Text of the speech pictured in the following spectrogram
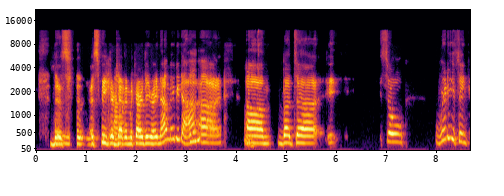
there's a speaker, Kevin McCarthy, right now. Maybe not. Mm-hmm. Uh, um, but uh, so where do you think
